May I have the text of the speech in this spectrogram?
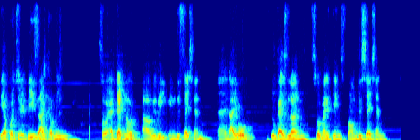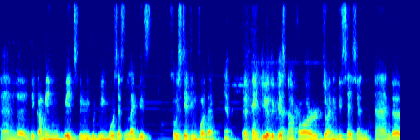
The opportunities are coming. So at that note, uh, we will end this session, and I hope you guys learn so many things from this session. And uh, in the coming weeks, we will be doing more sessions like this. So stay tuned for that. Yep. Uh, thank you, Yadu Krishna, yeah. for joining this session and uh,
